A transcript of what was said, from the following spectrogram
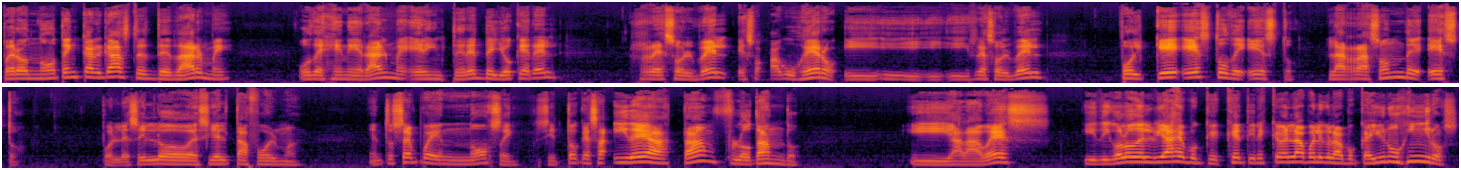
Pero no te encargaste de darme o de generarme el interés de yo querer resolver esos agujeros y, y, resolver por qué esto de esto, la razón de esto, por decirlo de cierta forma. Entonces, pues no sé. Siento que esas ideas están flotando. Y a la vez. Y digo lo del viaje porque es que tienes que ver la película porque hay unos giros.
